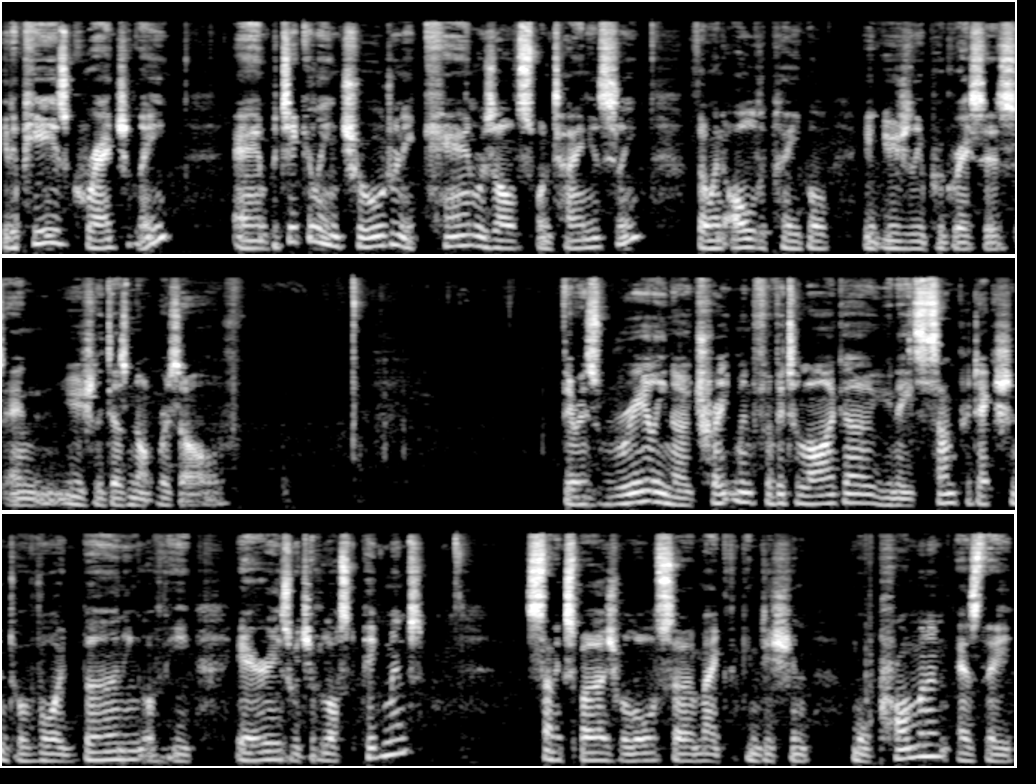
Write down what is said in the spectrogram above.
It appears gradually, and particularly in children, it can resolve spontaneously, though in older people, it usually progresses and usually does not resolve. There is really no treatment for vitiligo. You need sun protection to avoid burning of the areas which have lost pigment. Sun exposure will also make the condition more prominent as the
